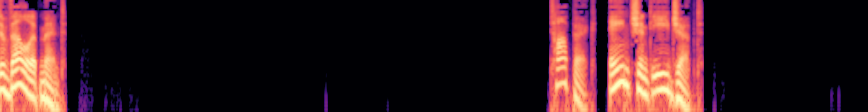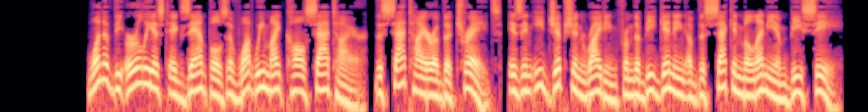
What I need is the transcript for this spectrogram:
Development Ancient Egypt One of the earliest examples of what we might call satire, the satire of the trades, is in Egyptian writing from the beginning of the second millennium BC.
